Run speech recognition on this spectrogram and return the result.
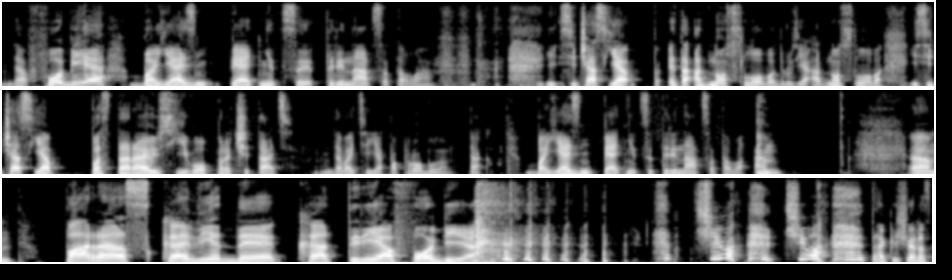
да, фобия, боязнь пятницы 13 -го. И сейчас я... Это одно слово, друзья, одно слово. И сейчас я постараюсь его прочитать. Давайте я попробую. Так, боязнь пятницы 13-го. эм, парасковедекатриофобия. Чего? Чего? Так, еще раз.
